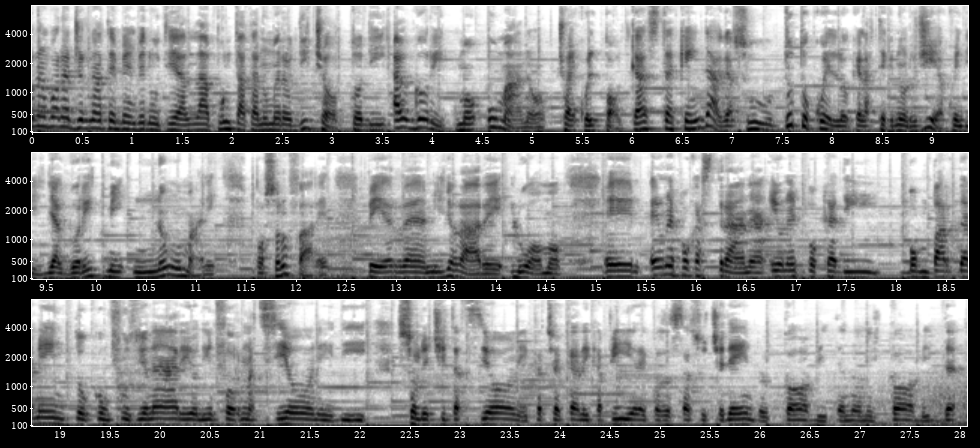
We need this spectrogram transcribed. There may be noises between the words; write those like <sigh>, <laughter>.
Una buona giornata e benvenuti alla puntata numero 18 di Algoritmo Umano, cioè quel podcast che indaga su tutto quello che la tecnologia, quindi gli algoritmi non umani, possono fare per migliorare l'uomo. Eh, è un'epoca strana, è un'epoca di bombardamento confusionario di informazioni, di sollecitazioni per cercare di capire cosa sta succedendo, il Covid, non il Covid.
